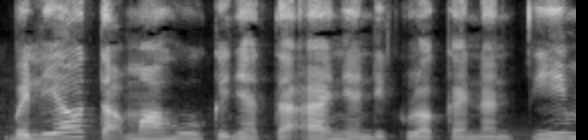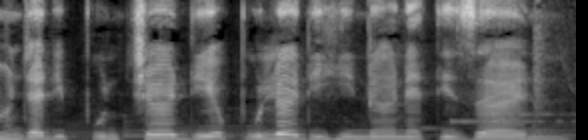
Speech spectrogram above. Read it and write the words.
Beliau tak mahu kenyataan yang dikeluarkan nanti menjadi punca dia pula dihina netizen.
